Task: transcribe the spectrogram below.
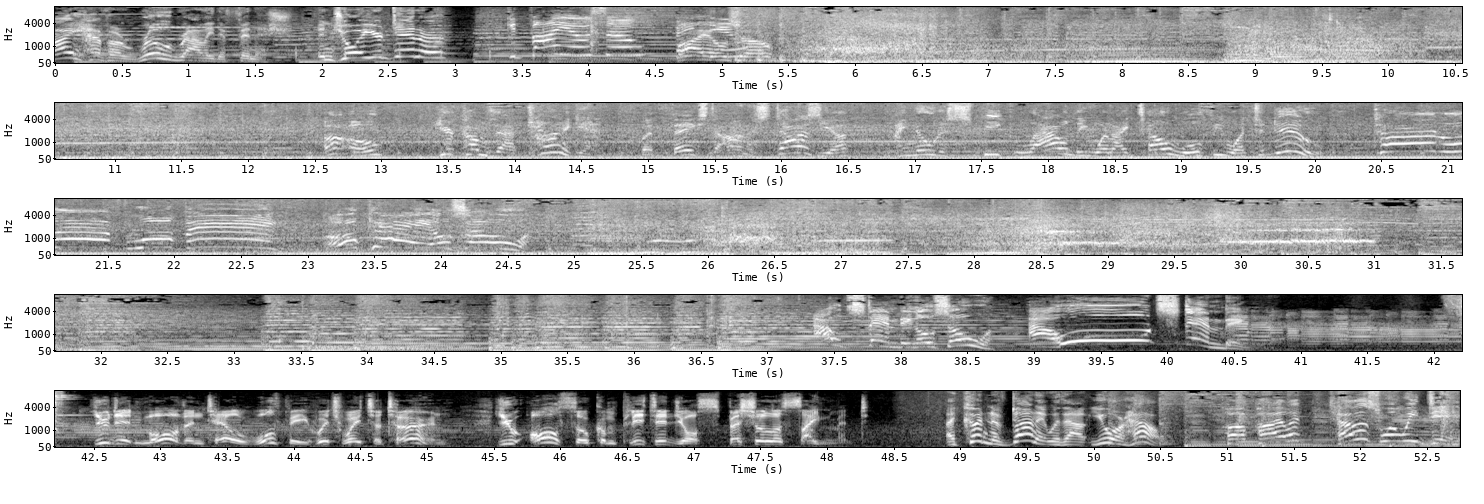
I have a road rally to finish. Enjoy your dinner. Goodbye, Oso. Bye, Thank you. Oso. Uh-oh, here comes that turn again. But thanks to Anastasia, I know to speak loudly when I tell Wolfie what to do. Turn left, Outstanding, Oso! Outstanding! You did more than tell Wolfie which way to turn. You also completed your special assignment. I couldn't have done it without your help. Paw Pilot, tell us what we did.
